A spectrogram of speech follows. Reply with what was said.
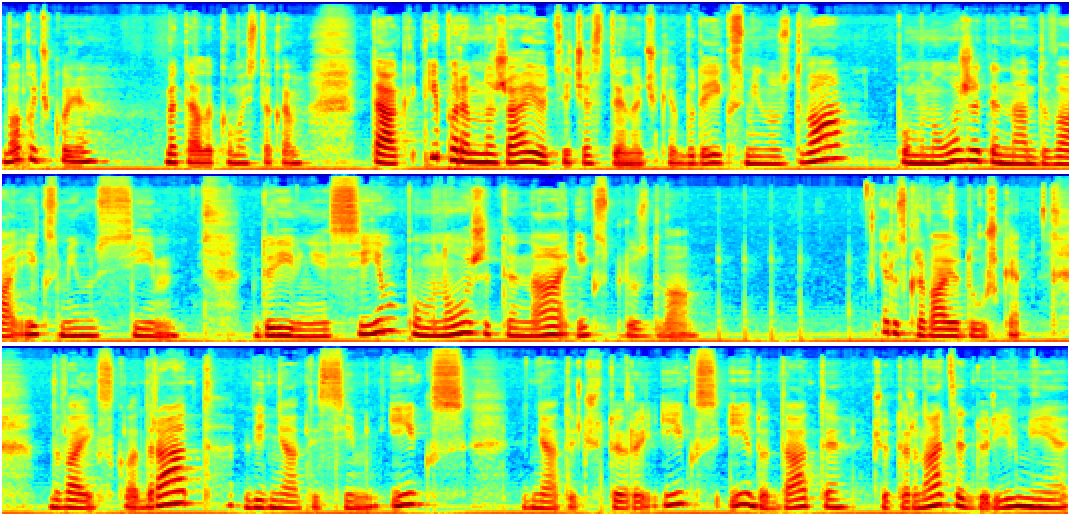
бабочкою, метеликом ось таким. Так, і перемножаю ці частиночки. Буде х мінус 2 помножити на 2х мінус 7. Дорівнює 7 помножити на х плюс 2. І розкриваю дужки. 2х квадрат, відняти 7х, відняти 4х і додати 14 дорівнює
